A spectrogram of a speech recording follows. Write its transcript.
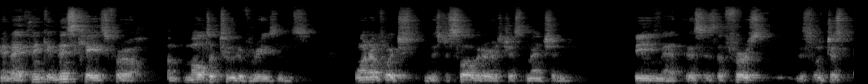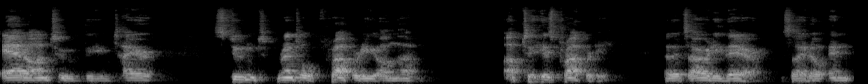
And I think in this case, for a multitude of reasons, one of which Mr. Sloviter has just mentioned, being that this is the first, this will just add on to the entire student rental property on the, up to his property that's already there. So I don't, and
